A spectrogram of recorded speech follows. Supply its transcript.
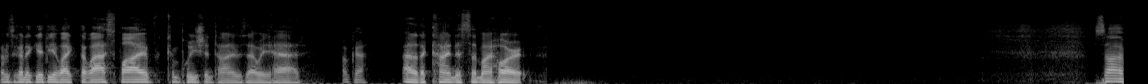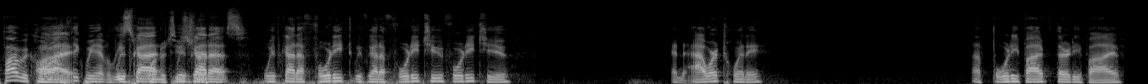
I was gonna give you like the last five completion times that we had Okay. out of the kindness of my heart. So if I recall, All I think we have at least got- one or two we've got a-. We've got a forty. We've got a forty-two, forty-two, an hour twenty, a forty-five, thirty-five,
